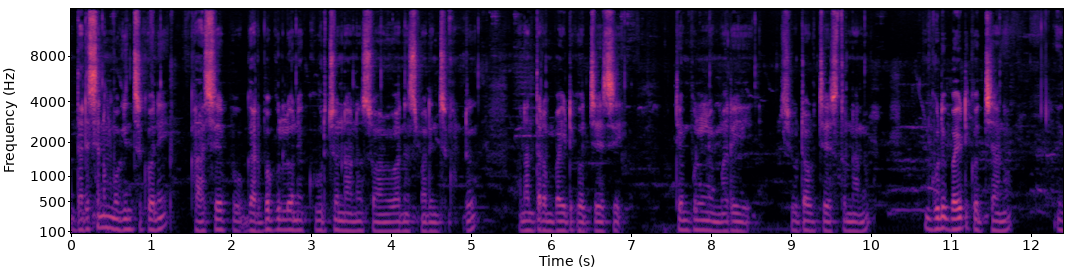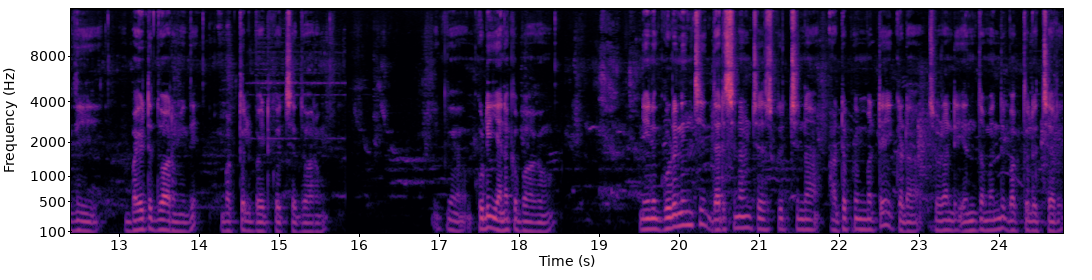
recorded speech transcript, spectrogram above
దర్శనం ముగించుకొని కాసేపు గర్భగుడిలోనే కూర్చున్నాను స్వామివారిని స్మరించుకుంటూ. అనంతరం బయటకు వచ్చేసి టెంపుల్ని మరీ షూటౌట్ చేస్తున్నాను. గుడి బయటకు వచ్చాను. ఇది బయట ద్వారం ఇది. భక్తులు బయటకు వచ్చే ద్వారం. గుడి వెనక భాగం. నేను గుడి నుంచి దర్శనం చేసుకొచ్చిన అటుపిమ్మటే ఇక్కడ చూడండి ఎంతమంది భక్తులు వచ్చారు.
